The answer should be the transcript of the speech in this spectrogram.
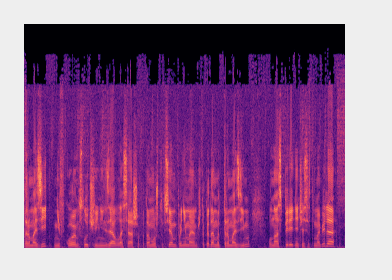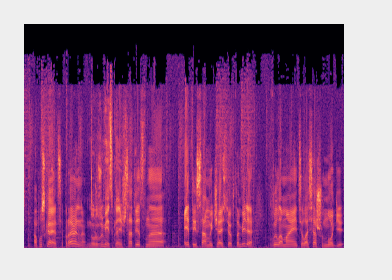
тормозить ни в коем случае нельзя в лосяша, потому что все мы понимаем, что когда мы тормозим, у нас передняя часть автомобиля опускается, правильно? Ну, разумеется, конечно. Соответственно, этой самой частью автомобиля вы ломаете лосяшу ноги,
